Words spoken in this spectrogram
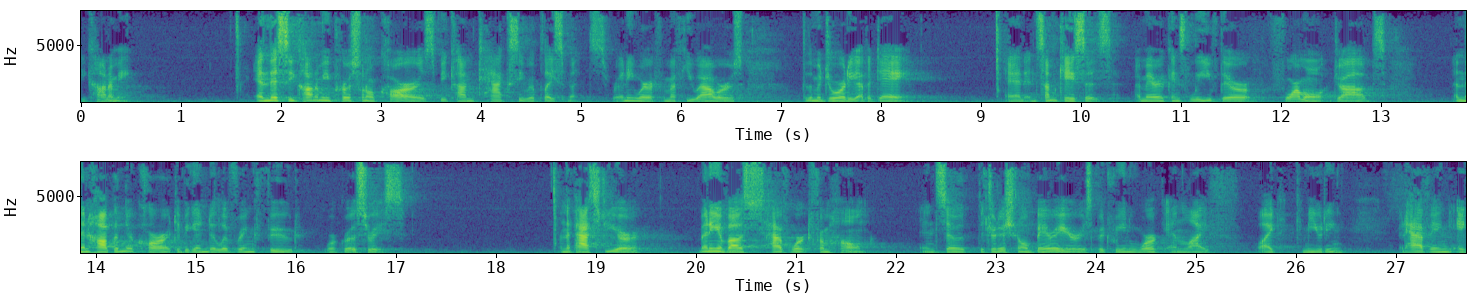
economy. In this economy, personal cars become taxi replacements for anywhere from a few hours to the majority of a day. And in some cases, Americans leave their formal jobs and then hop in their car to begin delivering food or groceries. In the past year, many of us have worked from home, and so the traditional barriers between work and life, like commuting and having a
